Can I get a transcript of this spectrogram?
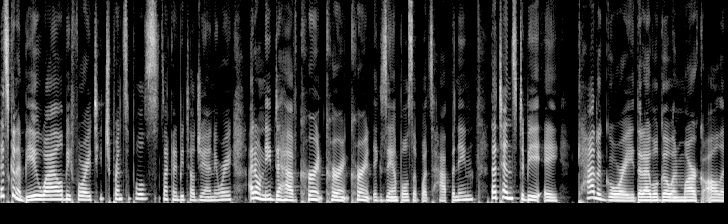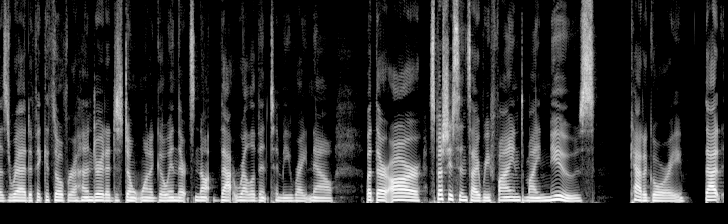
it's going to be a while before I teach principles. It's not going to be till January. I don't need to have current, current, current examples of what's happening. That tends to be a category that I will go and mark all as read. If it gets over 100, I just don't want to go in there. It's not that relevant to me right now. But there are, especially since I refined my news category, that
